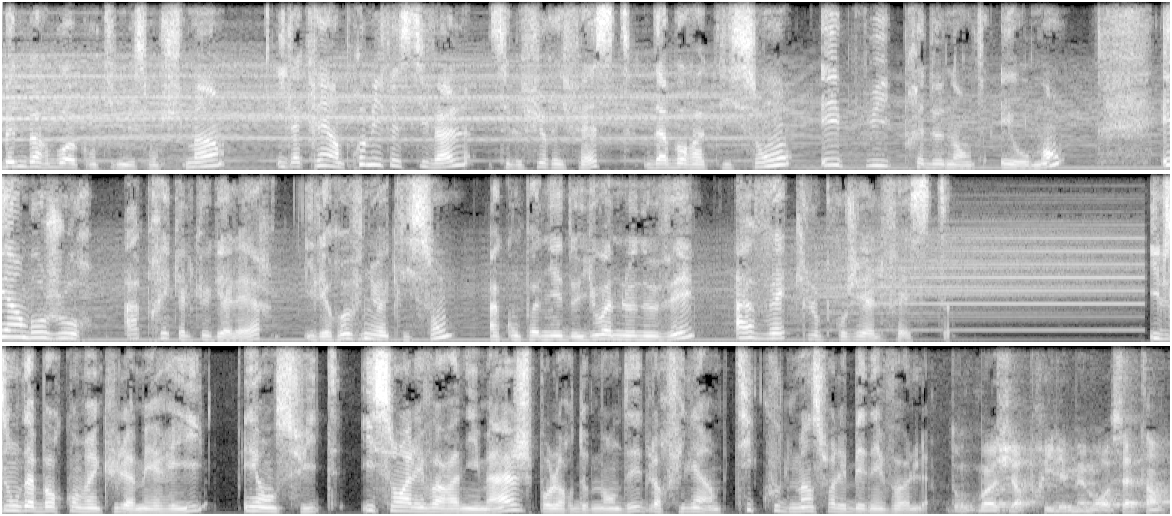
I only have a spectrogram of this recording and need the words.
Ben Barbo a continué son chemin. Il a créé un premier festival, c'est le Fury Fest, d'abord à Clisson, et puis près de Nantes et au Mans. Et un beau jour, après quelques galères, il est revenu à Clisson, accompagné de Johan Lenevé, avec le projet Hellfest. Ils ont d'abord convaincu la mairie, et ensuite, ils sont allés voir Animage pour leur demander de leur filer un petit coup de main sur les bénévoles. Donc moi j'ai repris les mêmes recettes. Hein.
